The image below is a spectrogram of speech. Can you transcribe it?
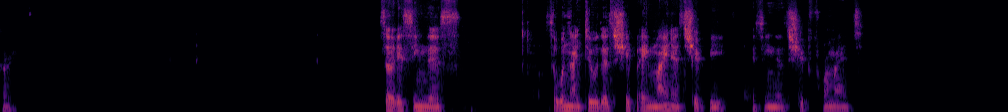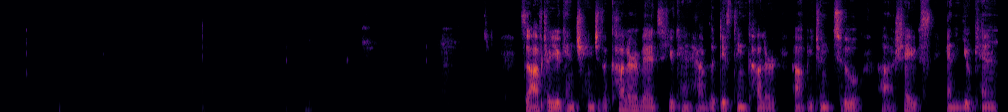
sorry. So it's in this so when I do this shape A minus shape B, it's in this shape format. So after you can change the color of it, you can have the distinct color uh, between two uh, shapes, and you can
